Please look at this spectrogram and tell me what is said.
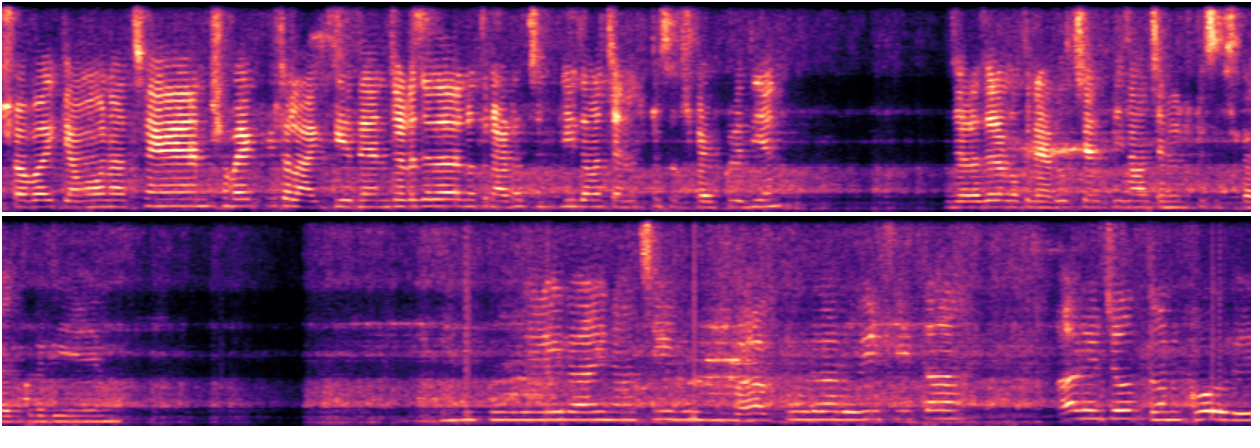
সবাই কেমন আছেন? সবাই একটু একটা লাইক দিয়ে দেন। যারা যারা নতুন অ্যাড হচ্ছেন প্লিজ আমার চ্যানেলটা সাবস্ক্রাইব করে দিন যারা যারা নতুন অ্যাড হচ্ছেন প্লিজ আমার চ্যানেলটা সাবস্ক্রাইব করে দিন আরে যতন করে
